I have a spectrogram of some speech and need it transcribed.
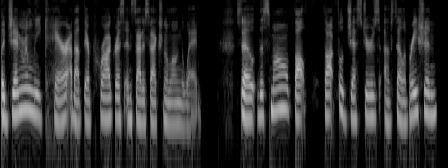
but genuinely care about their progress and satisfaction along the way. So the small, thought, thoughtful gestures of celebration,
